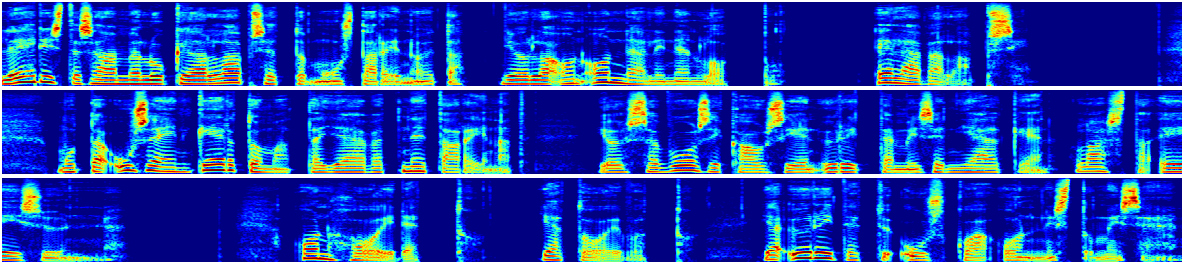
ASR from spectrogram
Lehdistä saamme lukea lapsettomuustarinoita, joilla on onnellinen loppu, elävä lapsi. Mutta usein kertomatta jäävät ne tarinat, joissa vuosikausien yrittämisen jälkeen lasta ei synny. On hoidettu ja toivottu ja yritetty uskoa onnistumiseen.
